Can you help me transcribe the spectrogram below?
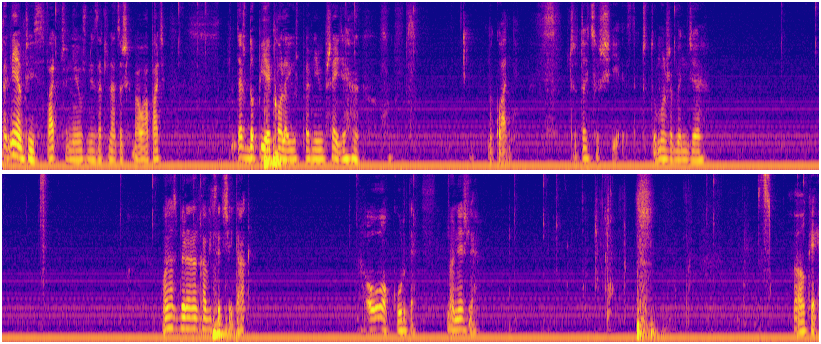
Tak nie wiem, czy iść spać, czy nie, już mnie zaczyna coś chyba łapać. Też dopiję kolej, już pewnie mi przejdzie. Dokładnie. Czy tutaj coś jest? Czy tu może będzie... Ona zbiera rękawice dzisiaj, tak? O, kurde. No nieźle. Okej.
